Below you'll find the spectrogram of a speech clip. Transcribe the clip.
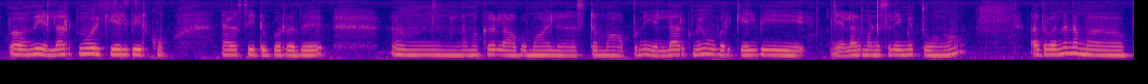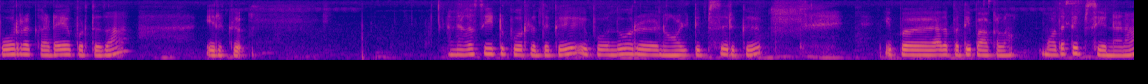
இப்போ வந்து எல்லாருக்குமே ஒரு கேள்வி இருக்கும். நகை சீட்டு போடுறது நமக்கு லாபமா இல்லை நஷ்டமா அப்படின்னு எல்லாருக்குமே ஒவ்வொரு கேள்வி எல்லார் மனசுலேயுமே தோணும். அது வந்து நம்ம போடுற கடையை பொறுத்து தான் இருக்குது நகை சீட்டு போடுறதுக்கு இப்போ வந்து ஒரு நாலு டிப்ஸ் இருக்குது இப்போ அதை பற்றி பார்க்கலாம் மொதல் டிப்ஸ் என்னென்னா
